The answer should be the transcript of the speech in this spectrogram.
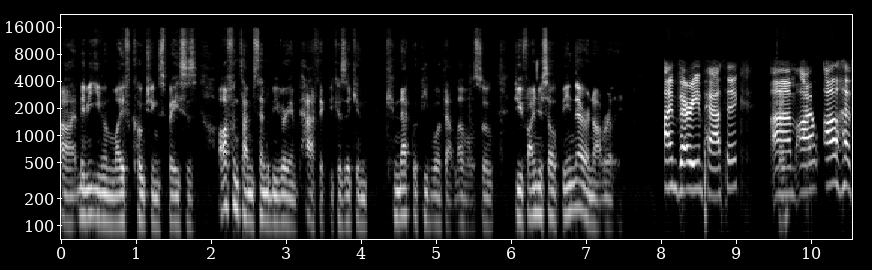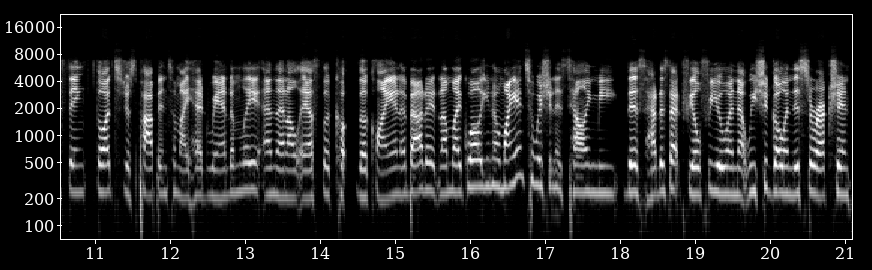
uh, maybe even life coaching spaces oftentimes tend to be very empathic because they can connect with people at that level. So do you find yourself being there or not really I'm very empathic. Okay. Um, I'll I'll have think thoughts just pop into my head randomly, and then I'll ask the co- the client about it, and I'm like, well, you know, my intuition is telling me this. How does that feel for you? And that we should go in this direction,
